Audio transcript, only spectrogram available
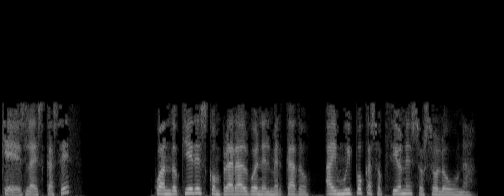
¿Qué es la escasez? Cuando quieres comprar algo en el mercado, hay muy pocas opciones o solo una.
